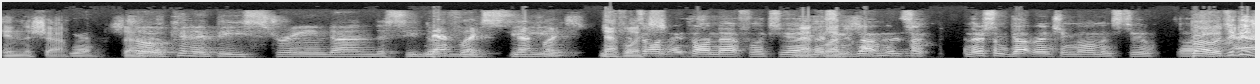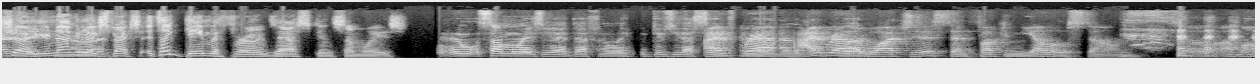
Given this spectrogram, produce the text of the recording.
in the show. Yeah. So, So can it be streamed on the CW? Netflix. feed? Netflix. Netflix, It's on it's on Netflix, yeah. And there's some Netflix. Gut, there's some, and there's some gut wrenching moments too. Uh, bro, it's a good show. You're not going to expect. It's like Game of Thrones esque in some ways. in some ways, yeah, definitely. It gives you that. same I'd, ra- I'd rather watch this than fucking Yellowstone. So I'm all.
